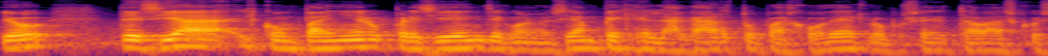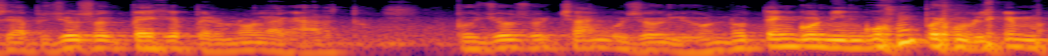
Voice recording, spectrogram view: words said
yo decía el compañero presidente cuando decían peje lagarto para joderlo, pues de Tabasco, o sea, pues yo soy peje pero no lagarto pues yo soy chango y soy león, no tengo ningún problema.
